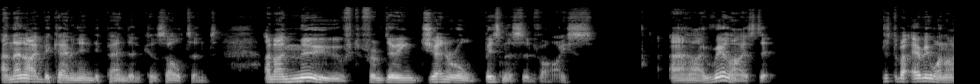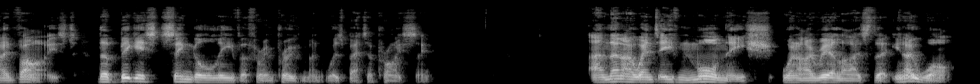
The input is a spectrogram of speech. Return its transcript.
And then I became an independent consultant. And I moved from doing general business advice. And I realized that just about everyone I advised, the biggest single lever for improvement was better pricing. And then I went even more niche when I realized that, you know what?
